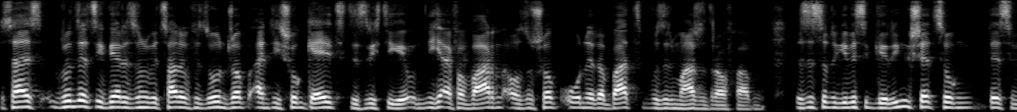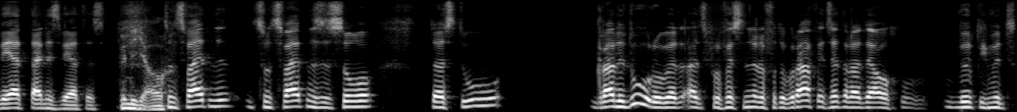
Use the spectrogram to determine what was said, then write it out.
Das heißt, grundsätzlich wäre so eine Bezahlung für so einen Job eigentlich schon Geld das Richtige und nicht einfach Waren aus dem Shop ohne Rabatt, wo sie eine Marge drauf haben. Das ist so eine gewisse Geringschätzung des Wert deines Wertes. Finde ich auch. Zum zweiten, zum zweiten ist es so, dass du, gerade du, Robert, als professioneller Fotograf etc., der auch wirklich mit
